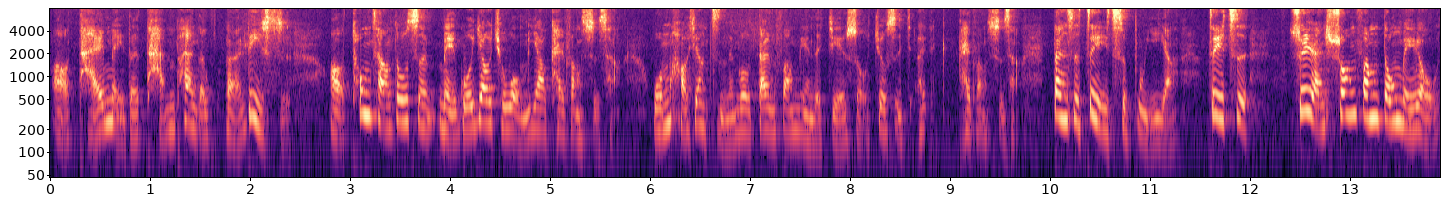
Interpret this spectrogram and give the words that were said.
啊，台美的谈判的呃历史，啊，通常都是美国要求我们要开放市场，我们好像只能够单方面的接受，就是开放市场。但是这一次不一样，这一次虽然双方都没有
